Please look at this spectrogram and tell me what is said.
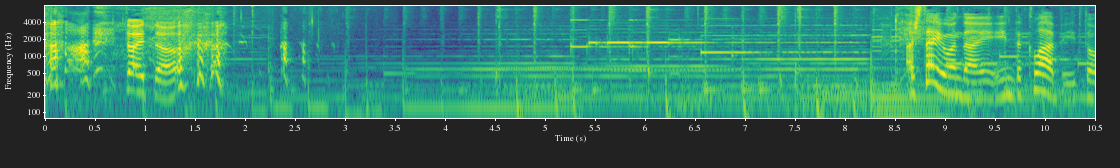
to je to. A šta je onda in the club i to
